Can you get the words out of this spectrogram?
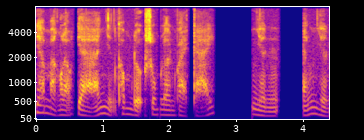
Da mặt lão giả nhìn không được sung lên vài cái, nhịn, hắn nhịn.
